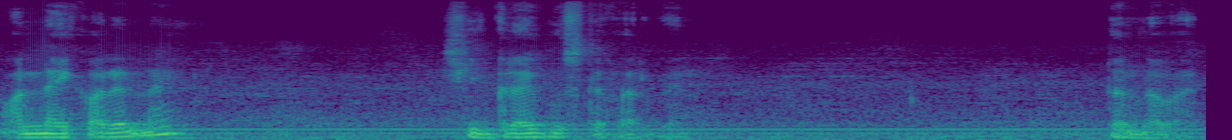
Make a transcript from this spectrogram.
অন্যায় করেন নাই, শীঘ্রই বুঝতে পারবেন। ধন্যবাদ।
